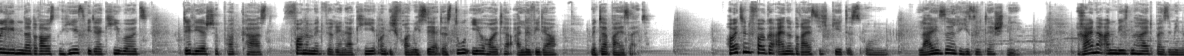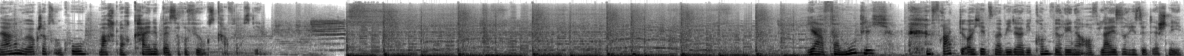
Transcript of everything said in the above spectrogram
ihr Lieben da draußen, hier ist wieder Keywords, der Leadership Podcast von und mit Verena Key und ich freue mich sehr, dass du ihr heute alle wieder mit dabei seid. Heute in Folge 31 geht es um leise rieselt der Schnee. Reine Anwesenheit bei Seminaren, Workshops und Co. macht noch keine bessere Führungskraft aus dir. Ja, vermutlich fragt ihr euch jetzt mal wieder, wie kommt Verena auf leise rieselt der Schnee?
